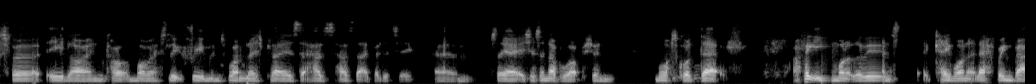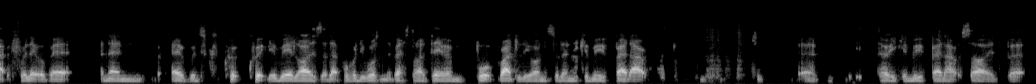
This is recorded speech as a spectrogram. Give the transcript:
for Eli and Carlton Morris. Luke Freeman's one of those players that has has that ability. Um, so yeah, it's just another option, more squad depth. I think even one at the weekend came on at left wing back for a little bit, and then Edwards qu- quickly realised that that probably wasn't the best idea and brought Bradley on, so then he can move Bell out to, uh, so he can move Bell outside. But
